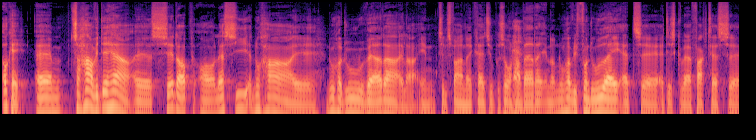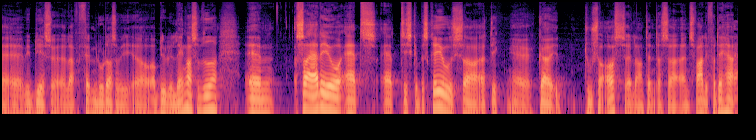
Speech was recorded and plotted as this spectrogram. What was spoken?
Okay, øhm, så har vi det her øh, setup, og lad os sige, at nu har, øh, nu har du været der, eller en tilsvarende kreativ person ja. har været der, og nu har vi fundet ud af, at, øh, at det skal være faktas, øh, vi bliver eller fem minutter, så vi, og, og blive lidt længere osv. Øhm, så er det jo, at, at det skal beskrives, og at det øh, gør du så også, eller den, der så er ansvarlig for det her. Ja.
